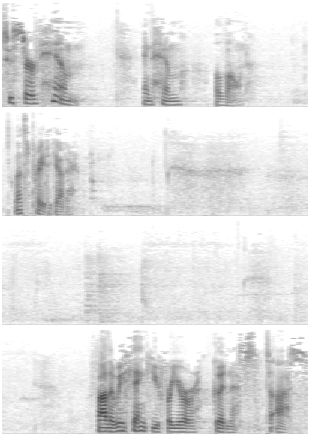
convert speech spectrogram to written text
to serve Him and Him alone. Let's pray together. Father, we thank you for your goodness to us.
